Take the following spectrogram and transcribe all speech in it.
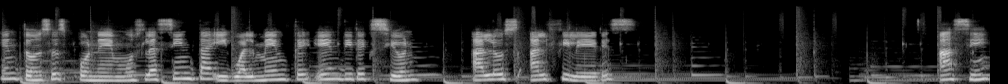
Entonces ponemos la cinta igualmente en dirección a los alfileres así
